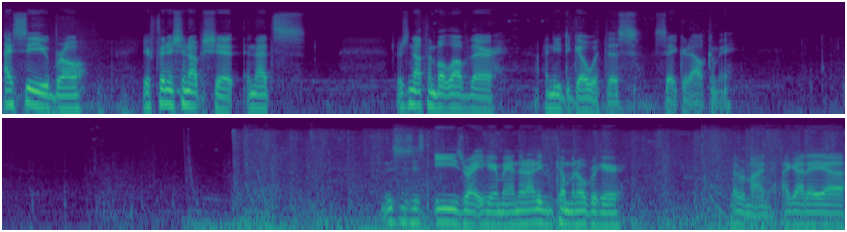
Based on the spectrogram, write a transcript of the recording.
I see you, bro. You're finishing up shit, and that's. There's nothing but love there. I need to go with this Sacred Alchemy. This is just ease right here, man. They're not even coming over here. Never mind. I got a, uh...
